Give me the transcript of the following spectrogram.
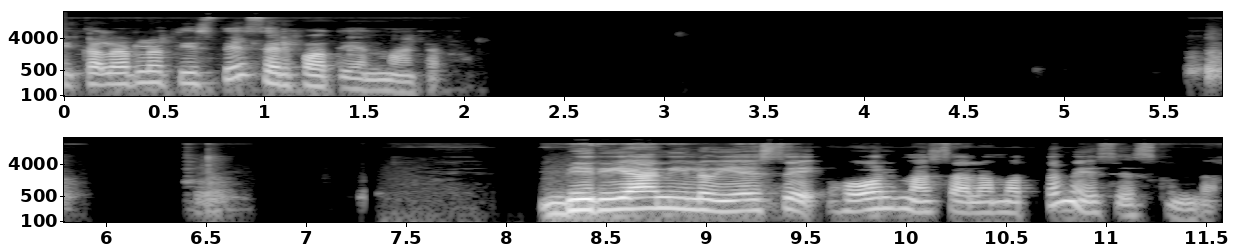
ఈ కలర్లో తీస్తే సరిపోతాయి అన్నమాట. బిర్యానీలో వేసే హోల్ మసాలా మొత్తం వేసేసుకుందాం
